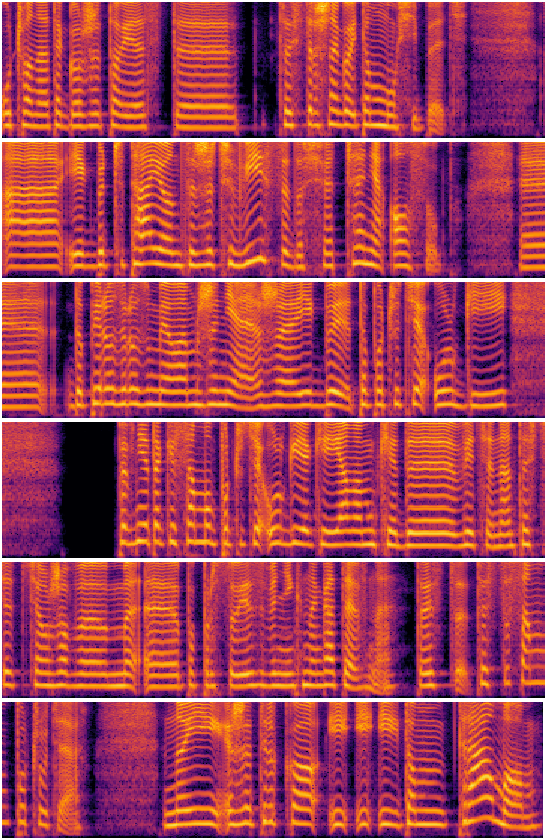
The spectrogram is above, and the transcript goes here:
uczona tego, że to jest coś strasznego i to musi być. A jakby czytając rzeczywiste doświadczenia osób, dopiero zrozumiałam, że nie, że jakby to poczucie ulgi pewnie takie samo poczucie ulgi, jakie ja mam, kiedy, wiecie, na teście ciążowym e, po prostu jest wynik negatywny. To jest to, jest to samo poczucie. No i że tylko i, i, i tą traumą,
